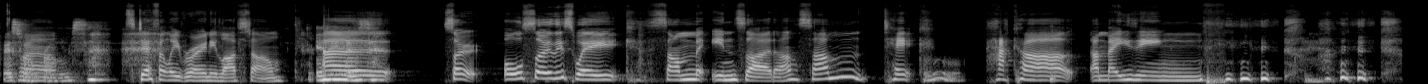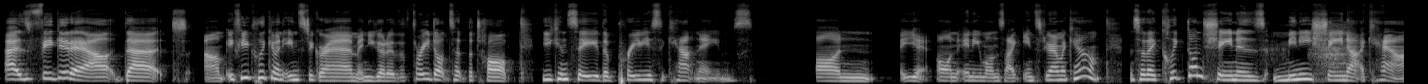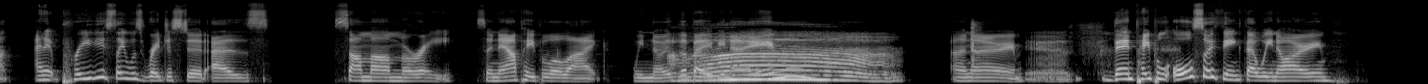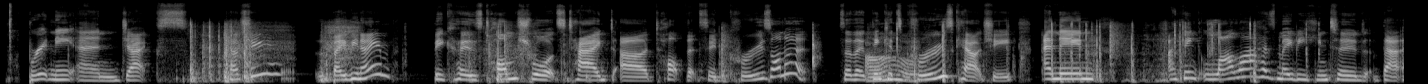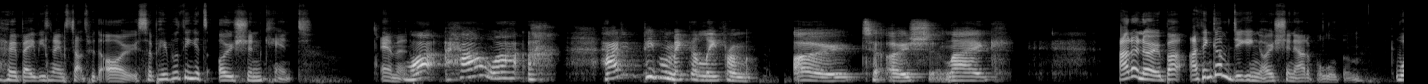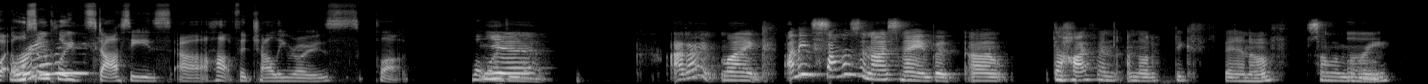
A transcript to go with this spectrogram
First world Wow. problems. It's definitely Roni lifestyle. It is. Uh, so also this week, some insider, some tech Ooh. hacker, amazing, has figured out that um, if you click on Instagram and you go to the three dots at the top, you can see the previous account names on yeah on anyone's like Instagram account. And so they clicked on Scheana's mini Sheena account, and it previously was registered as Summer Marie. So now people are like, we know the baby name. Ah, I know. yes. Then people also think that we know Brittany and Jax Cauchi, the baby name, because Tom Schwartz tagged a top that said Cruz on it. So they think it's Oh. Cruz Cauchi. And then I think Lala has maybe hinted that her baby's name starts with O. So people think it's Ocean Kent. Emmett. What? How? What? How did people make the leap from O to ocean? Like, I don't know, but I think I'm digging Ocean out of all of them. What also Really? includes Stassi's uh, Hartford Charlie Rose Clark. What one do you yeah. like? I don't like. I mean, Summer's a nice name, but uh, the hyphen I'm not a big fan of. Summer Marie.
